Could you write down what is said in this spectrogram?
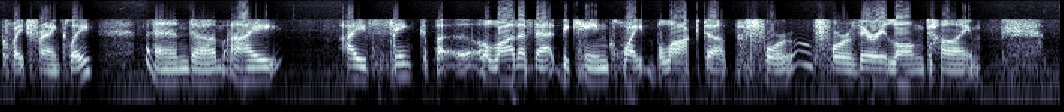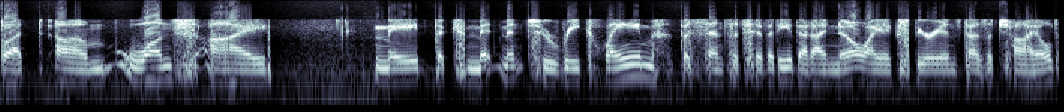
quite frankly. And um, I I think a, a lot of that became quite blocked up for for a very long time. But um, once I made the commitment to reclaim the sensitivity that I know I experienced as a child,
